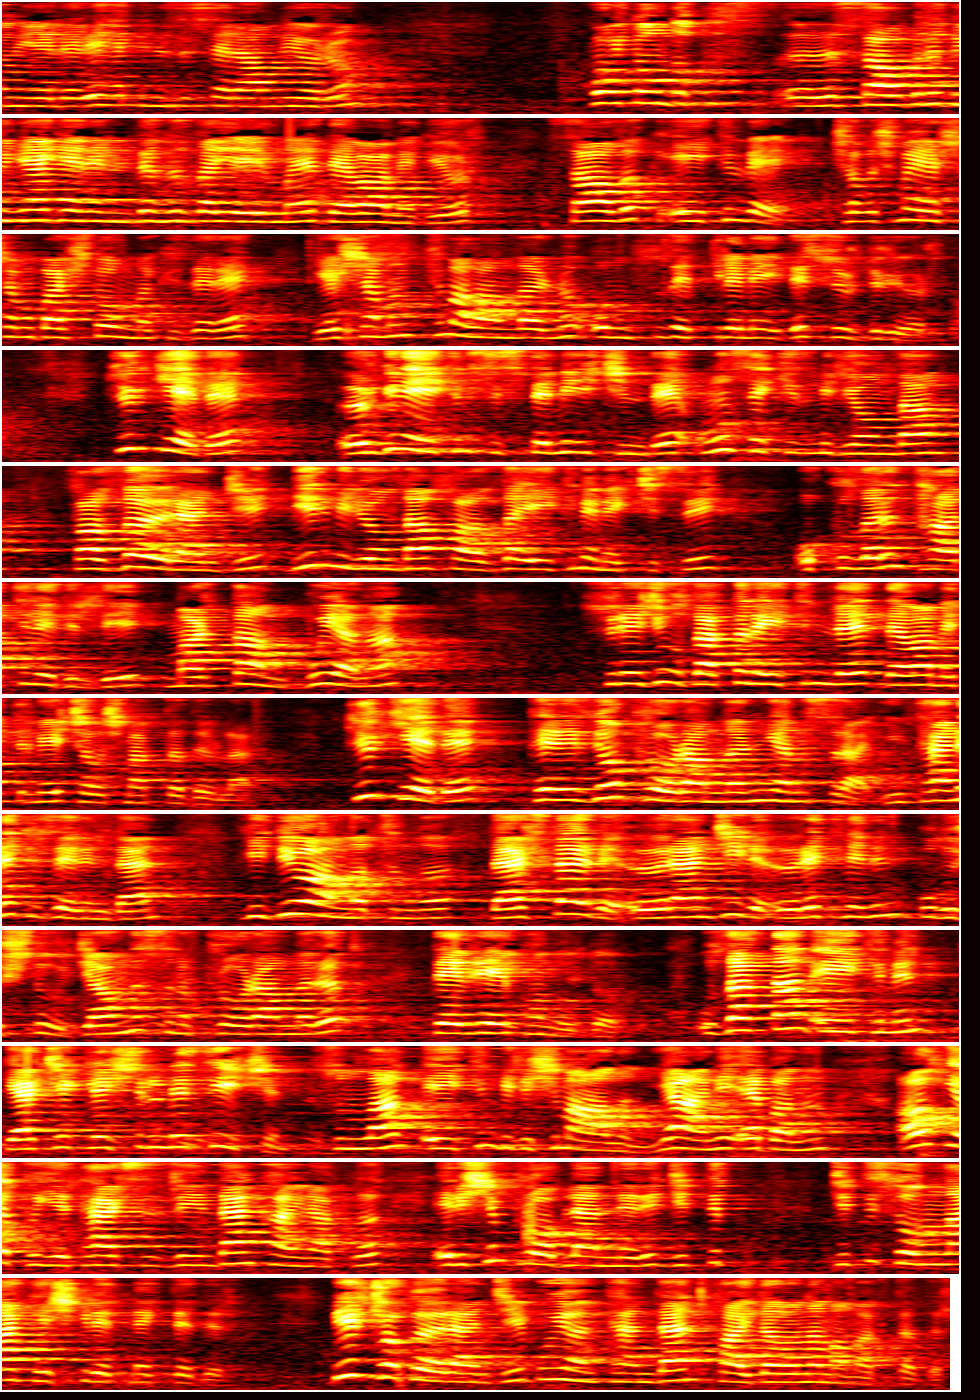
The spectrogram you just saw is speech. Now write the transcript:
komisyon üyeleri hepinizi selamlıyorum. Covid-19 e, salgını dünya genelinde hızla yayılmaya devam ediyor. Sağlık, eğitim ve çalışma yaşamı başta olmak üzere yaşamın tüm alanlarını olumsuz etkilemeyi de sürdürüyor. Türkiye'de örgün eğitim sistemi içinde 18 milyondan fazla öğrenci, 1 milyondan fazla eğitim emekçisi okulların tatil edildiği Mart'tan bu yana süreci uzaktan eğitimle devam ettirmeye çalışmaktadırlar. Türkiye'de televizyon programlarının yanı sıra internet üzerinden video anlatımlı dersler ve öğrenci ile öğretmenin buluştuğu canlı sınıf programları devreye konuldu. Uzaktan eğitimin gerçekleştirilmesi için sunulan eğitim bilişim ağının yani EBA'nın altyapı yetersizliğinden kaynaklı erişim problemleri ciddi ciddi sorunlar teşkil etmektedir. Birçok öğrenci bu yöntemden faydalanamamaktadır.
